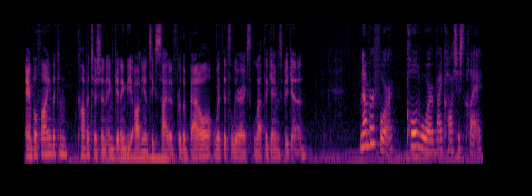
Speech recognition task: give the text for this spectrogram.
amplifying the com- competition and getting the audience excited for the battle with its lyrics, Let the Games Begin. Number four, Cold War by Cautious Clay.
